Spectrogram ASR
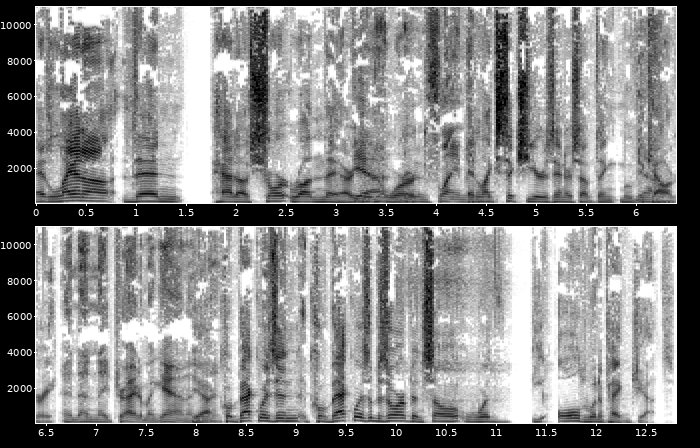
Atlanta then had a short run there. Yeah, didn't work. Flames. And like six years in or something, moved Yeah. to Calgary. And then they tried them again. And, Yeah, Quebec was in. Quebec was absorbed, and so were the old Winnipeg Jets.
